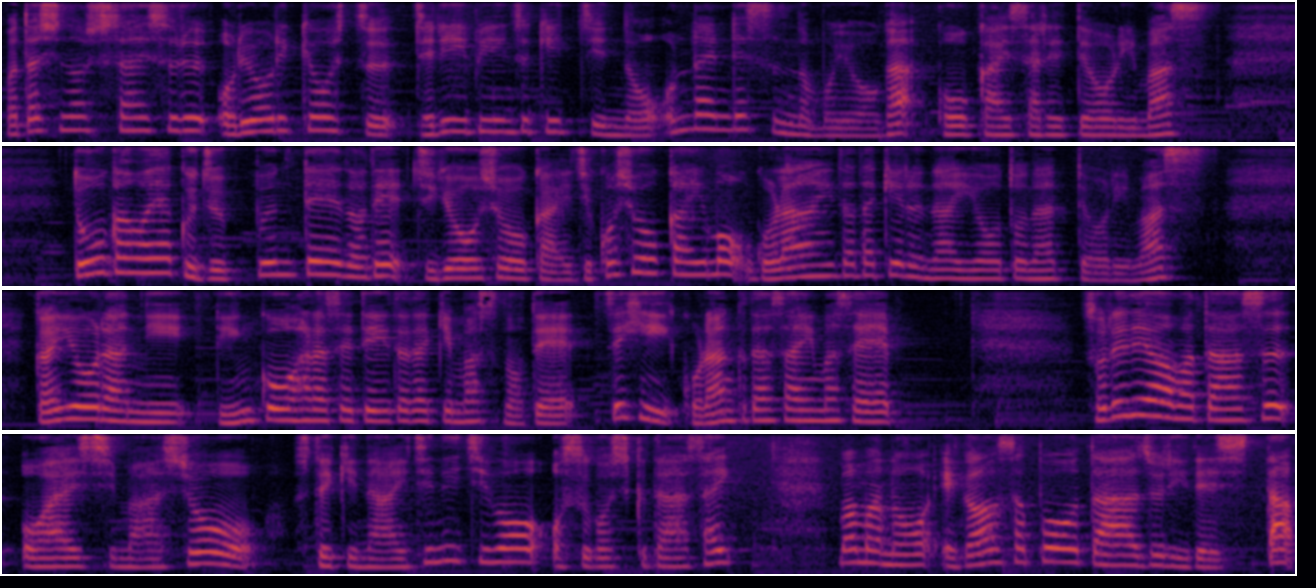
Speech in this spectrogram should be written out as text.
私の主催するお料理教室ジェリービーンズキッチンのオンラインレッスンの模様が公開されております。動画は約10分程度で事業紹介自己紹介もご覧いただける内容となっております。概要欄にリンクを貼らせていただきますのでぜひご覧くださいませ。それではまた明日お会いしましょう。素敵な一日をお過ごしください。ママの笑顔サポータージュリでした。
